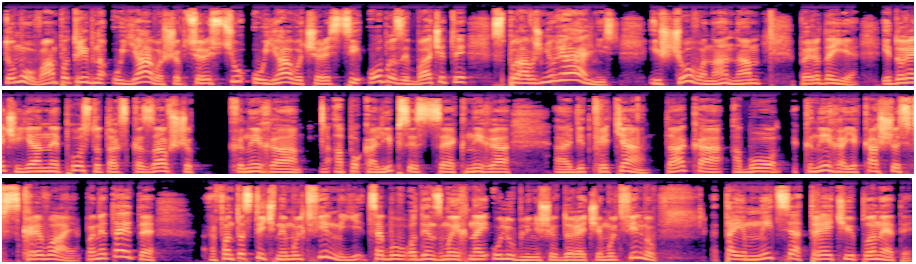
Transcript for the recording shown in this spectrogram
Тому вам потрібна уява, щоб через цю уяву, через ці образи бачити справжню реальність і що вона нам передає. І, до речі, я не просто так сказав, що книга Апокаліпсис це книга е, відкриття, так, або книга, яка щось вскриває. Пам'ятаєте? Фантастичний мультфільм. Це був один з моїх найулюбленіших, до речі, мультфільмів Таємниця третьої планети.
